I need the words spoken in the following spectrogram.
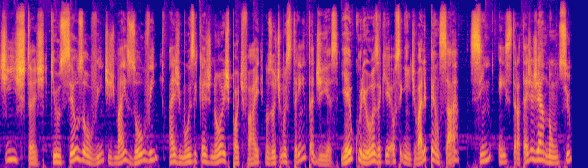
artistas que os seus ouvintes mais ouvem as músicas no Spotify nos últimos 30 dias. E aí o curioso é que é o seguinte, vale pensar sim em estratégias de anúncio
